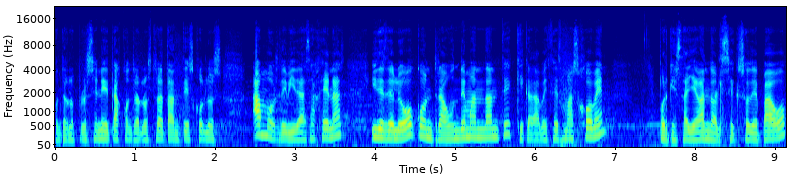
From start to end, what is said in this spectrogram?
contra los prosenetas, contra los tratantes, con los amos de vidas ajenas y desde luego contra un demandante que cada vez es más joven porque está llegando al sexo de pago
